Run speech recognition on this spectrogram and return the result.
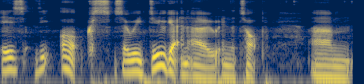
is the ox. So we do get an O in the top, um,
